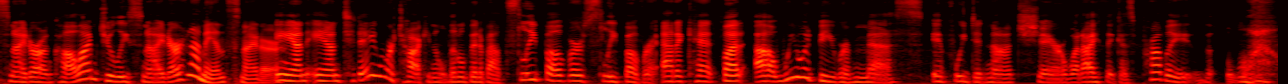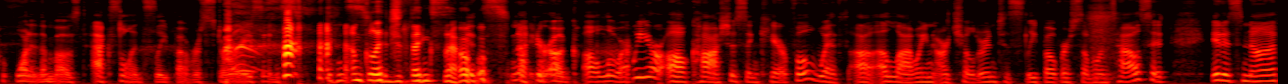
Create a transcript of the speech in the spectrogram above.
Snyder on Call. I'm Julie Snyder. And I'm Ann Snyder. And and today we're talking a little bit about sleepovers, sleepover etiquette. But uh, we would be remiss if we did not share what I think is probably the, one of the most excellent sleepover stories. In, in I'm glad you think so. Snyder on Call lore. We are all cautious and careful with uh, allowing our children to sleep over someone's house. It it is not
